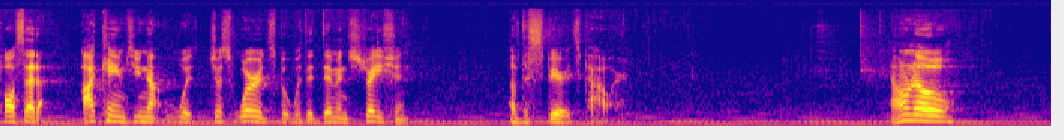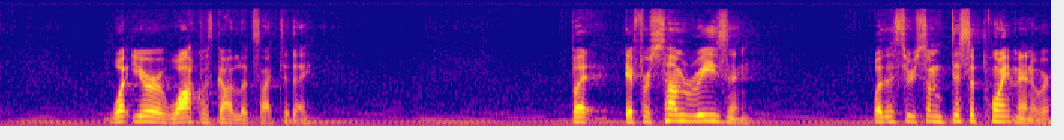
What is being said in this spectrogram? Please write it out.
Paul said, I came to you not with just words, but with a demonstration of the Spirit's power. I don't know what your walk with God looks like today. But if for some reason, whether through some disappointment or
